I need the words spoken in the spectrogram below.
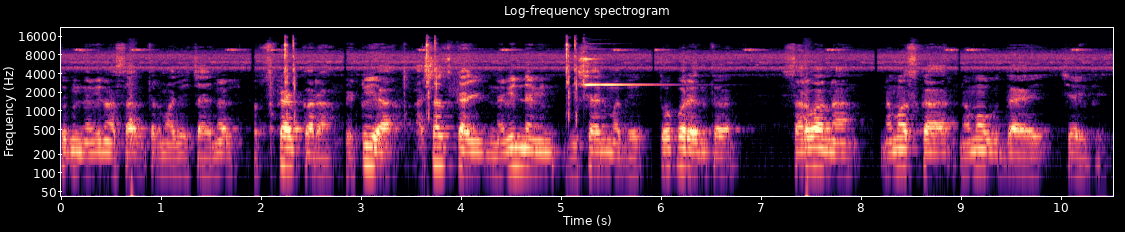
तुम्ही नवीन असाल तर माझे चॅनल सबस्क्राईब करा. भेटूया अशाच काही नवीन नवीन विषयांमध्ये. तोपर्यंत सर्वांना नमस्कार. नमो बुद्धाय जय भीम.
